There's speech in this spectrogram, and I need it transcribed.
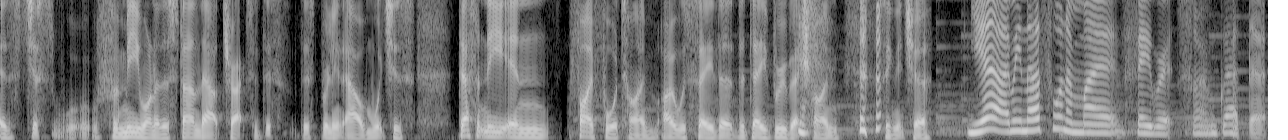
is just for me one of the standout tracks of this this brilliant album, which is definitely in five four time. I always say the the Dave Brubeck time signature. Yeah, I mean that's one of my favorites, so I'm glad that.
